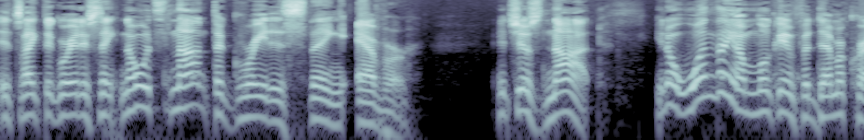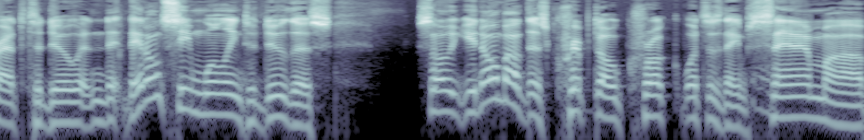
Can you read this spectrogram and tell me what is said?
it's like the greatest thing. No, it's not the greatest thing ever. It's just not. You know, one thing I'm looking for Democrats to do, and they don't seem willing to do this. So, you know about this crypto crook, what's his name? Sam uh,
